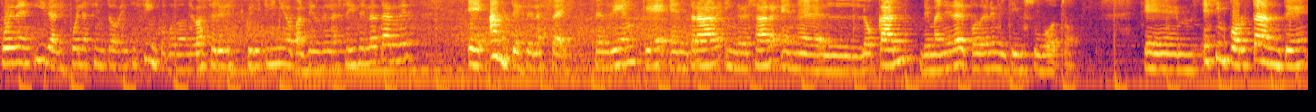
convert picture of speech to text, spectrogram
pueden ir a la escuela 125 donde va a ser el escrutinio a partir de las 6 de la tarde eh, antes de las 6 tendrían que entrar, ingresar en el local de manera de poder emitir su voto. Eh, es importante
